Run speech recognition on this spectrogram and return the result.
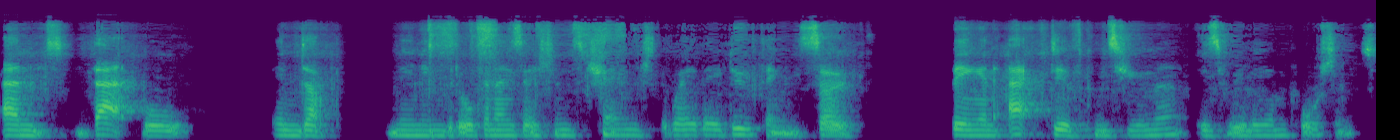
And that will end up meaning that organizations change the way they do things. So being an active consumer is really important.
